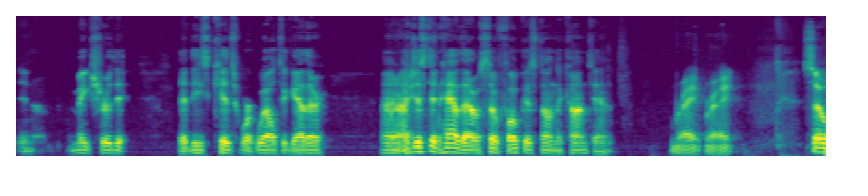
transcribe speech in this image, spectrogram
you know, make sure that that these kids work well together. And right. I just didn't have that. I was so focused on the content. Right, right. So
